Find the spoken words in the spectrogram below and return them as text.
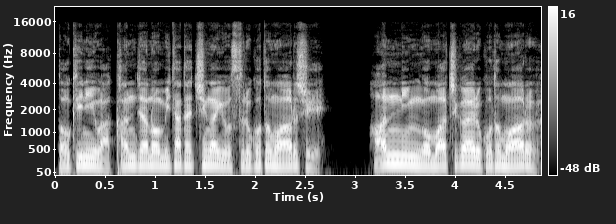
時には患者の見立て違いをすることもあるし、犯人を間違えることもある。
